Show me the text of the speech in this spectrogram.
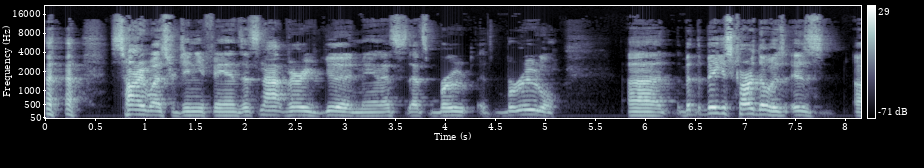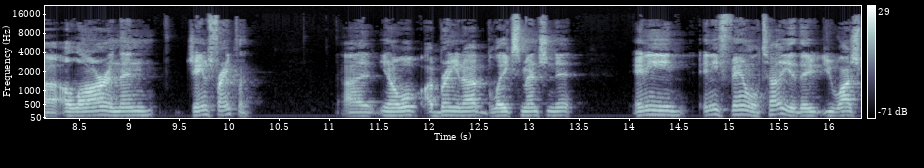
sorry West Virginia fans. That's not very good, man. That's that's brutal. It's brutal. Uh, but the biggest card though is is uh, Allar and then James Franklin. Uh, you know, I bring it up. Blake's mentioned it. Any any fan will tell you they you watch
